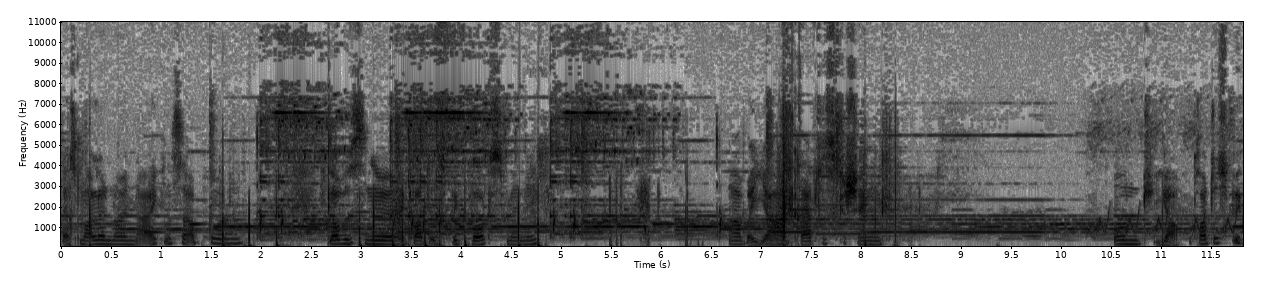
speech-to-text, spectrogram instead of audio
Erstmal alle neuen Ereignisse abholen. Ich glaube, es ist eine gratis Big Box, mehr nicht. Aber ja, gratis Geschenk. Und ja, gratis Big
